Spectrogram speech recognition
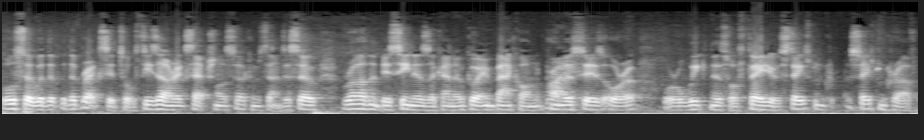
also with the, with the Brexit talks, these are exceptional circumstances. So rather than be seen as a kind of going back on promises or a, or a weakness or failure of statesman, statesmancraft,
